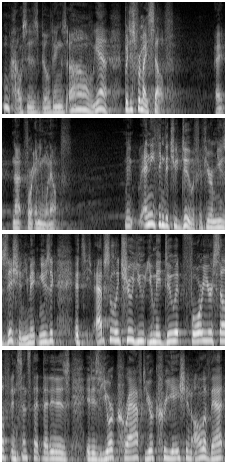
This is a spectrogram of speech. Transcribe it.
Hmm, houses, buildings. Oh, yeah, but just for myself right? Not for anyone else. I mean, anything that you do, if, if you're a musician, you make music, it's absolutely true. You, you may do it for yourself in sense that, that it, is, it is your craft, your creation, all of that,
